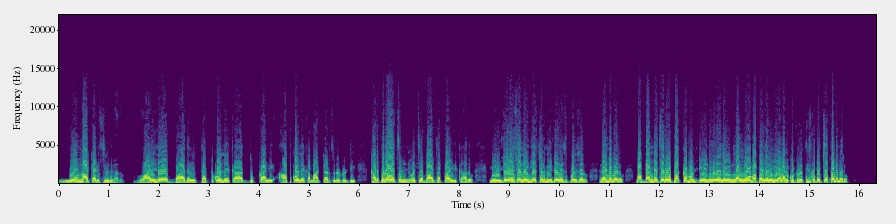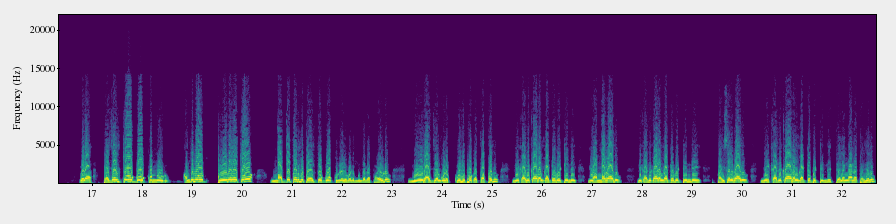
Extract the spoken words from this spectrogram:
మేం మాట్లాడిస్తున్నది కాదు. వాళ్ళే బాధను తట్టుకోలేక దుఃఖాన్ని ఆపుకోలేక మాట్లాడుతున్నటువంటి కడుపులో వచ్చిన వచ్చే బాధ తప్ప ఇది కాదు. మీ ఇంటర్వ్యూస్ ఏం చేస్తున్నారు? మీ ఇంటర్వ్యూస్ పోలీసులు రండి మీరు. మా బండ చెరువు పక్క ఉంటే ఎనిమిది వేల ఇళ్ళలో మా ప్రజలు ఏమనుకుంటారో తీసుకుపోయి చెప్పండి మీరు. ఇలా ప్రజలతో గోక్కున్నాడు. అందులో పేదలతో మధ్యతరగతి పేదలతో గోక్కున్నాడు ఎవడు? ముందట పడడు నీ రాజ్యం కూడా కూలిపోక తప్పదు. నీకు అధికారం కట్టబెట్టింది మీ అమ్మ కాదు. నీకు అధికారం కట్టబెట్టింది పైసలు కాదు నీకు అధికారం కట్టబెట్టింది తెలంగాణ ప్రజలు.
